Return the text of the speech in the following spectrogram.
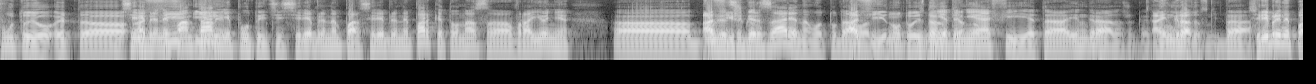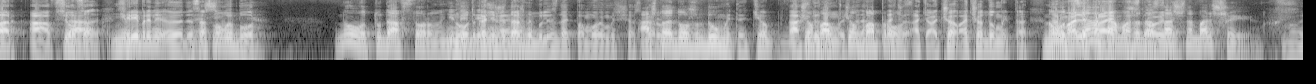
путаю. Это Серебряный Афи фонтан, или- не путайте, с Серебряным парк. Серебряный парк это у нас а, в районе а, улицы Афишка. Берзарина, вот туда. Афи, вот. ну, то есть, да, Нет, это где- не Афи, это Инград же. как А, Инградовский. Да. Серебряный парк. А, все, Да, не- Серебряный, э, это Сосновый Бор. Ну, вот туда, в сторону, не Ну, так они же должны были сдать, по-моему, сейчас. А что я должен думать-то? Чё- А что чем, ты во- думаешь? в чем да? вопрос? А что думать-то? Ну, вот цены там уже построенный. достаточно большие ну,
